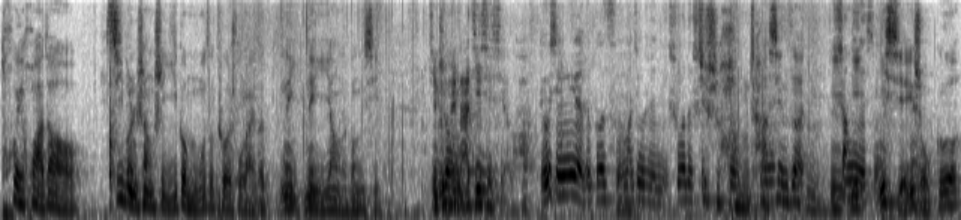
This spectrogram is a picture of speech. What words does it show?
退化到。基本上是一个模子刻出来的那那一样的东西，基本可以拿机器写了哈。流行音乐的歌词嘛，就是你说的是，就是很差。现在你你你写一首歌，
